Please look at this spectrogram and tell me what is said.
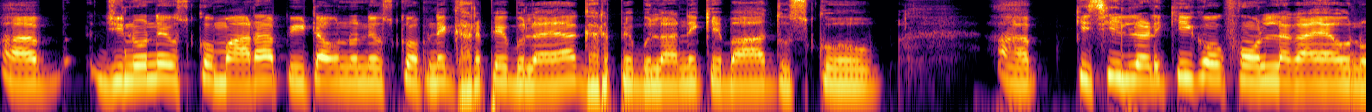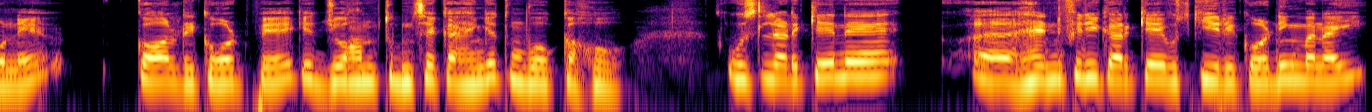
जिन्होंने उसको मारा, पीटा, उन्होंने उसको अपने घर पे बुलाया। घर पे बुलाने के बाद उसको किसी लड़की को फ़ोन लगाया उन्होंने कॉल रिकॉर्ड पे कि जो हम तुमसे कहेंगे तुम वो कहो। उस लड़के ने हैंड फ्री करके उसकी रिकॉर्डिंग बनाई।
